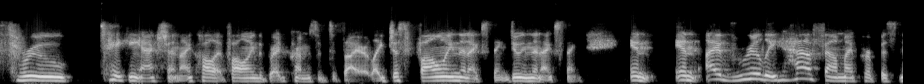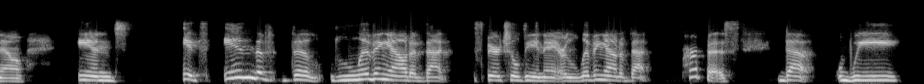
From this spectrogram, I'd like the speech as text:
through taking action. I call it following the breadcrumbs of desire, like just following the next thing, doing the next thing. And and I've really have found my purpose now. And it's in the the living out of that spiritual DNA or living out of that purpose that we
